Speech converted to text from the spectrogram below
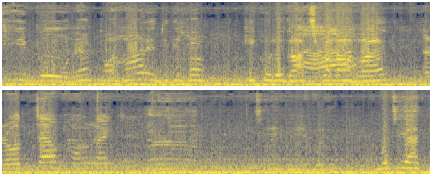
কি বন সব কি করে গাছপালা হ্যাঁ। রোদটাও ভালো লাগছে। হ্যাঁ, বলছি এত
